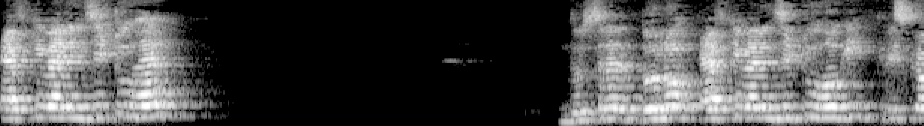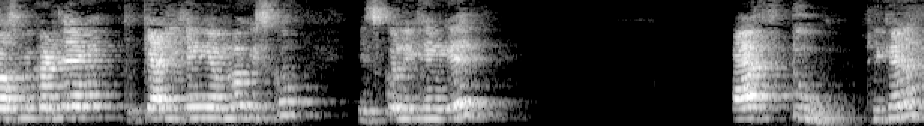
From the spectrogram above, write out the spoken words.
एफ़ की वैलेंसी टू है। दूसरे, दोनों एफ़ की वैलेंसी टू होगी। क्रिस क्रॉस में कट जाएगा। तो क्या लिखेंगे हम लोग इसको? इसको लिखेंगे एफ़ टू। ठीक है ना?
